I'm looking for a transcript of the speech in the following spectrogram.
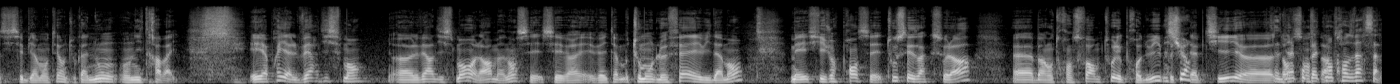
si c'est bien monté. En tout cas, nous, on, on y travaille. Et après, il y a le verdissement euh, le verdissement, alors maintenant, c'est véritablement tout le monde le fait évidemment, mais si je reprends tous ces axes-là, euh, ben, on transforme tous les produits petit à petit. Euh, Ça devient complètement transversal.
